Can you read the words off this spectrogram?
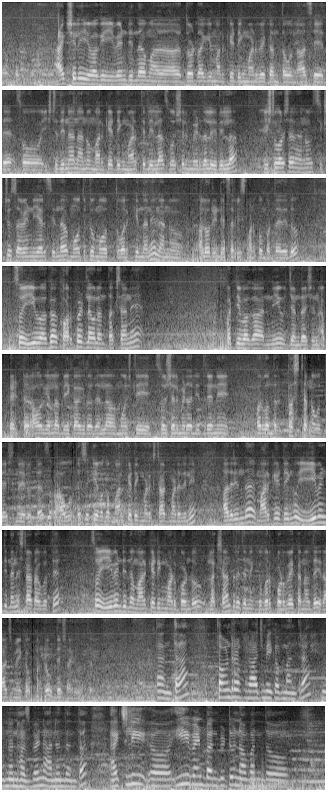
ಆ್ಯಕ್ಚುಲಿ ಇವಾಗ ಇವೆಂಟಿಂದ ಮಾ, ದೊಡ್ಡದಾಗಿ ಮಾರ್ಕೆಟಿಂಗ್ ಮಾಡಬೇಕಂತ ಒಂದು ಆಸೆ ಇದೆ. ಸೊ ಇಷ್ಟು ದಿನ ನಾನು ಮಾರ್ಕೆಟಿಂಗ್ ಮಾಡ್ತಿರ್ಲಿಲ್ಲ ಸೋಷಿಯಲ್ ಮೀಡ್ಯದಲ್ಲೂ ಇರಲಿಲ್ಲ. ಇಷ್ಟು ವರ್ಷ ನಾನು ಸಿಕ್ಸ್ ಟು ಸೆವೆನ್ ಇಯರ್ಸಿಂದ ಮೂವತ್ತು ಟು ಮೌತ್ ವರ್ಕಿಂದನೇ ನಾನು ಆಲ್ ಓವರ್ ಇಂಡಿಯಾ ಸರ್ವಿಸ್ ಮಾಡ್ಕೊಂಡು ಬರ್ತಾ ಇದ್ದಿದ್ದು. ಸೊ ಇವಾಗ ಕಾರ್ಪೊರೇಟ್ ಲೆವೆಲ್ ಅಂದ ತಕ್ಷಣ ಬಟ್ ಇವಾಗ ನ್ಯೂ ಜನ್ರೇಷನ್ ಅಪ್ಡೇಟ್ ಅವ್ರಿಗೆಲ್ಲ ಬೇಕಾಗಿರೋದೆಲ್ಲ ಮೋಸ್ಟ್ಲಿ ಸೋಷಿಯಲ್ ಮೀಡ್ಯಾದಲ್ಲಿ ಇದ್ರೇ ಅವ್ರಿಗೊಂದು ಟ್ರಸ್ಟ್ ಅನ್ನೋ ಉದ್ದೇಶದಿಂದ ಇರುತ್ತೆ. ಸೊ ಆ ಉದ್ದೇಶಕ್ಕೆ ಇವಾಗ ಮಾರ್ಕೆಟಿಂಗ್ ಮಾಡೋಕ್ಕೆ ಸ್ಟಾರ್ಟ್ ಮಾಡಿದ್ದೀನಿ ಅದರಿಂದ ಮಾರ್ಕೆಟಿಂಗು ಈವೆಂಟಿಂದನೇ ಸ್ಟಾರ್ಟ್ ಆಗುತ್ತೆ. ಸೊ ಈವೆಂಟಿಂದ ಮಾರ್ಕೆಟಿಂಗ್ ಮಾಡಿಕೊಂಡು ಲಕ್ಷಾಂತರ ಜನಕ್ಕೆ ವರ್ಕ್ ಕೊಡಬೇಕು ಅನ್ನೋದೇ ರಾಜ್ ಮೇಕಪ್ ಮಾತ್ರ ಉದ್ದೇಶ ಆಗಿರುತ್ತೆ. ಅಂತ ಫೌಂಡರ್ ಆಫ್ ರಾಜ್ ಮೇಕಪ್ ಮಂತ್ರ, ನನ್ನ ಹಸ್ಬೆಂಡ್ ಆನಂದ್ ಅಂತ. ಆ್ಯಕ್ಚುಲಿ ಈ ಇವೆಂಟ್ ಬಂದುಬಿಟ್ಟು ನಾವೊಂದು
